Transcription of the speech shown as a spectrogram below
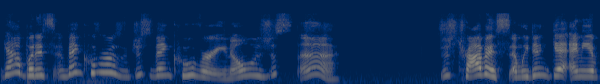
Yeah, but it's Vancouver was just Vancouver, you know. It was just uh just Travis, and we didn't get any of.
